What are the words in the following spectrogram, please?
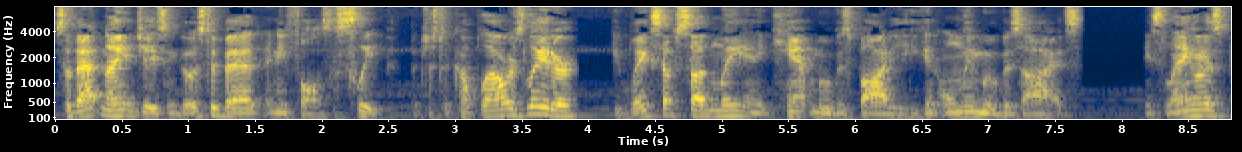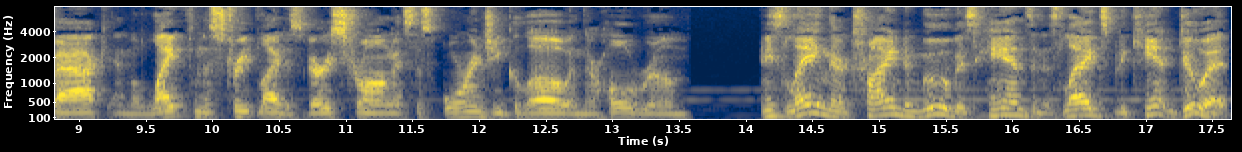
So that night, Jason goes to bed and he falls asleep. But just a couple hours later, he wakes up suddenly and he can't move his body. He can only move his eyes. He's laying on his back, and the light from the street light is very strong. It's this orangey glow in their whole room. And he's laying there trying to move his hands and his legs, but he can't do it.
